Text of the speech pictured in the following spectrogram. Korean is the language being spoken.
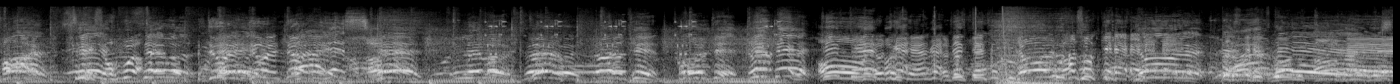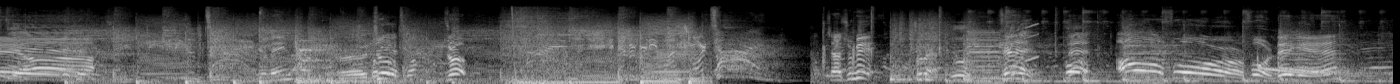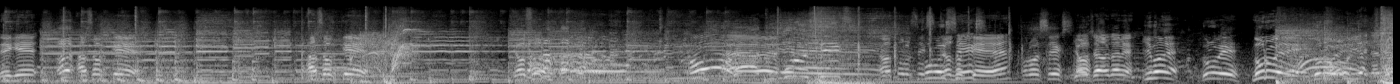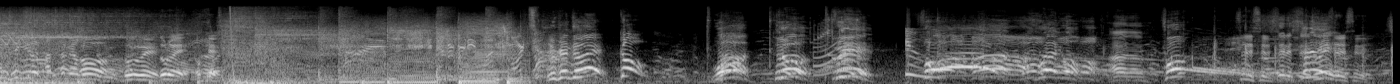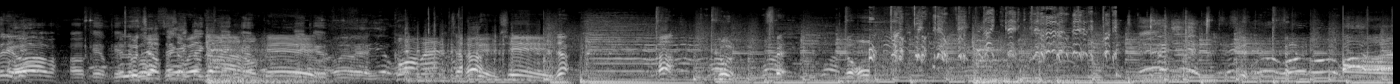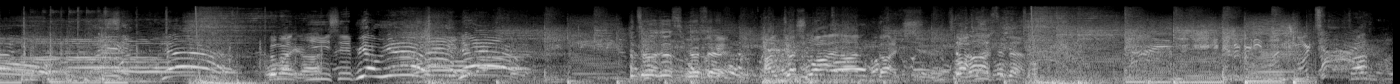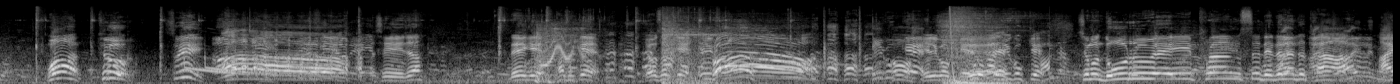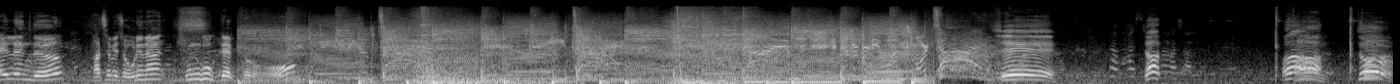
five, six, 어, 뭐야? seven, Do it, do it, do it. Yes. ten, eleven, twelve, thirteen, fourteen, fifteen. 어, 열두 개, 열두 개. 열다섯 개. 열. Your name? 드롭, 드롭. Everybody once more time. 자, 준비. 셋, 넷, 어, four, four. 네 개, 네 개, 다섯 개, 다섯 개, 여섯. total six. 아, total six. 여섯 개. total six. 여, 자, 그다음에 이번에 노르웨이. 노르웨이, 노르웨이. 야, 동생이를 다 참여하고. 노르웨이. 노르웨이. 오케이. You can do it. Go! One, two, three, four. Four? 쓰리, 쓰리, 쓰리. 쓰리, 쓰리. Sorry. Oh, okay, okay. Good job, Thank you, thank you, thank you. Okay. Thank you. Come on, man. 자, 준비, 시작. 하나, 둘, 셋. 자, 오. 그러면 20. 위에, 위에! So just yourself. I'm Joshua and I'm Dutch. 자, Dutch. one, two, three. 자, 시작. 네 개, 다섯 개, 여섯 개, 일곱. 일곱 개. 일곱 개. 일곱 개. 지금은 노르웨이, 프랑스, 네덜란드 다 아일랜드 같이 합쳐 우리는 중국 대표로. 시작. 하나, 둘,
